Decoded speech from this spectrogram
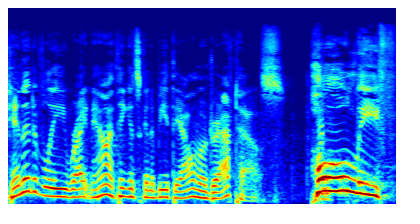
tentatively, right now, I think it's going to be at the Alamo Drafthouse. Holy f-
